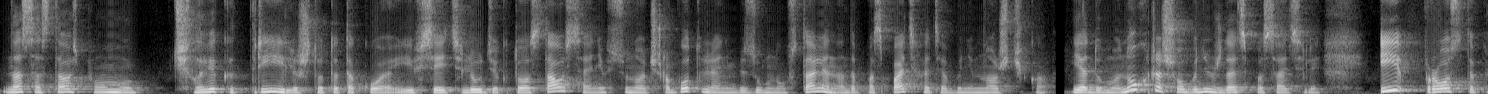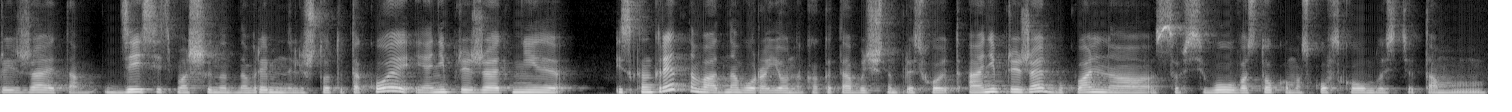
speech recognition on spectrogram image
у нас осталось, по-моему, человека три или что-то такое. И все эти люди, кто остался, они всю ночь работали, они безумно устали, надо поспать хотя бы немножечко. Я думаю, ну хорошо, будем ждать спасателей. И просто приезжает там 10 машин одновременно или что-то такое, и они приезжают не из конкретного одного района, как это обычно происходит, а они приезжают буквально со всего востока Московской области, там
